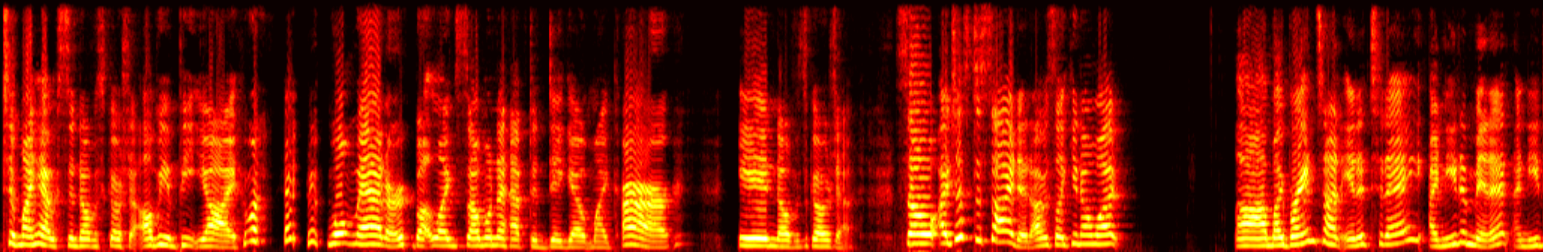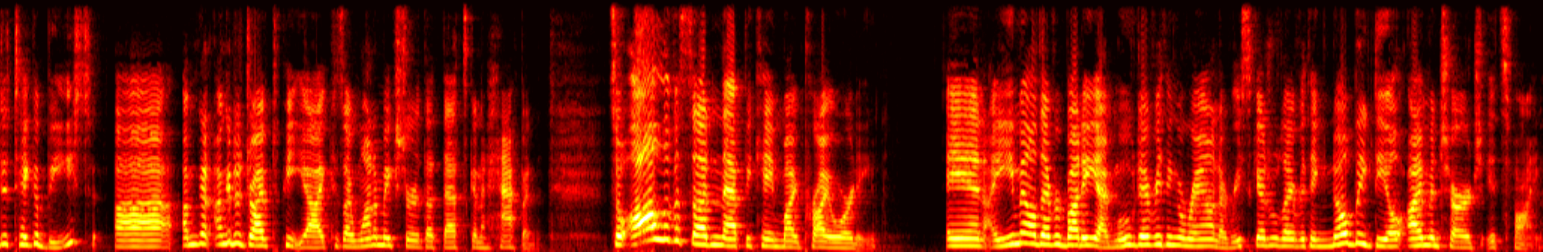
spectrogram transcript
to my house in Nova Scotia. I'll be in PEI. it won't matter, but like someone to have to dig out my car in Nova Scotia. So I just decided, I was like, you know what? Uh, my brain's not in it today. I need a minute. I need to take a beat. Uh, I'm gonna I'm gonna drive to PEI because I want to make sure that that's gonna happen. So all of a sudden, that became my priority. And I emailed everybody. I moved everything around. I rescheduled everything. No big deal. I'm in charge. It's fine.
